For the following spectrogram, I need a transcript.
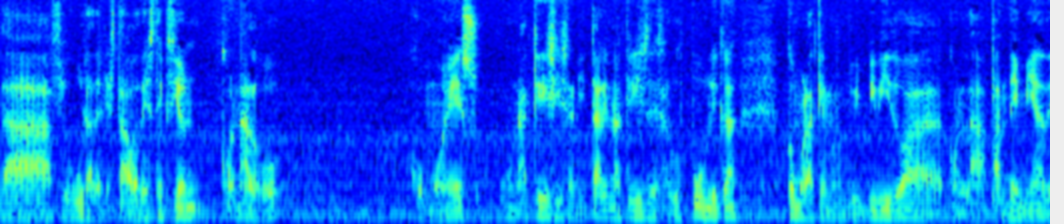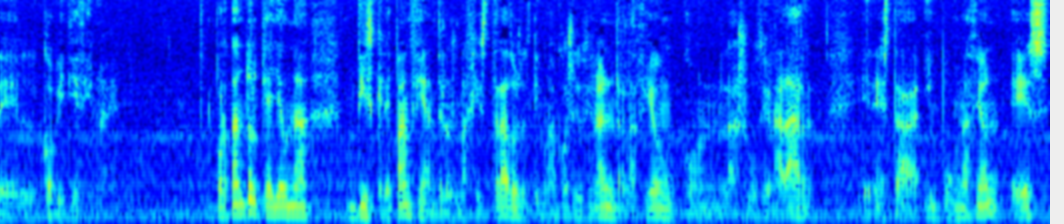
la figura del estado de excepción con algo como es una crisis sanitaria, una crisis de salud pública, como la que hemos vivido ah, con la pandemia del COVID-19. Por tanto, el que haya una discrepancia entre los magistrados del Tribunal Constitucional en relación con la solución a dar en esta impugnación es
